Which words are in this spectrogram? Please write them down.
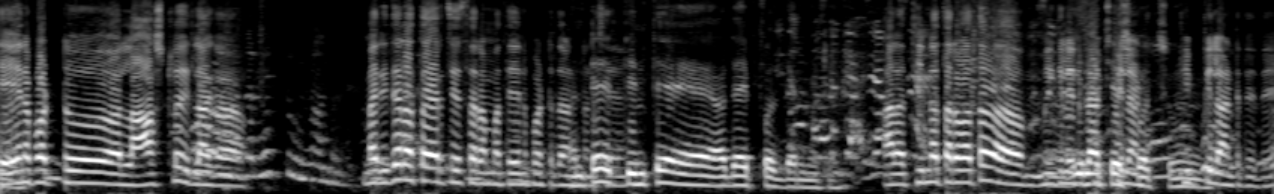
తేనె పట్టు లాస్ట్లో ఇలాగా మరి ఇది ఎలా తయారు చేశారమ్మా తేనె పట్టు అంటే తింటే అదే అయిపోద్ది అనమాట అలా తిన్న తర్వాత మిగిలిన ఇలా పిప్పి లాంటి- చేసుకోవచ్చు. పిప్పి లాంటిది ఇది.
